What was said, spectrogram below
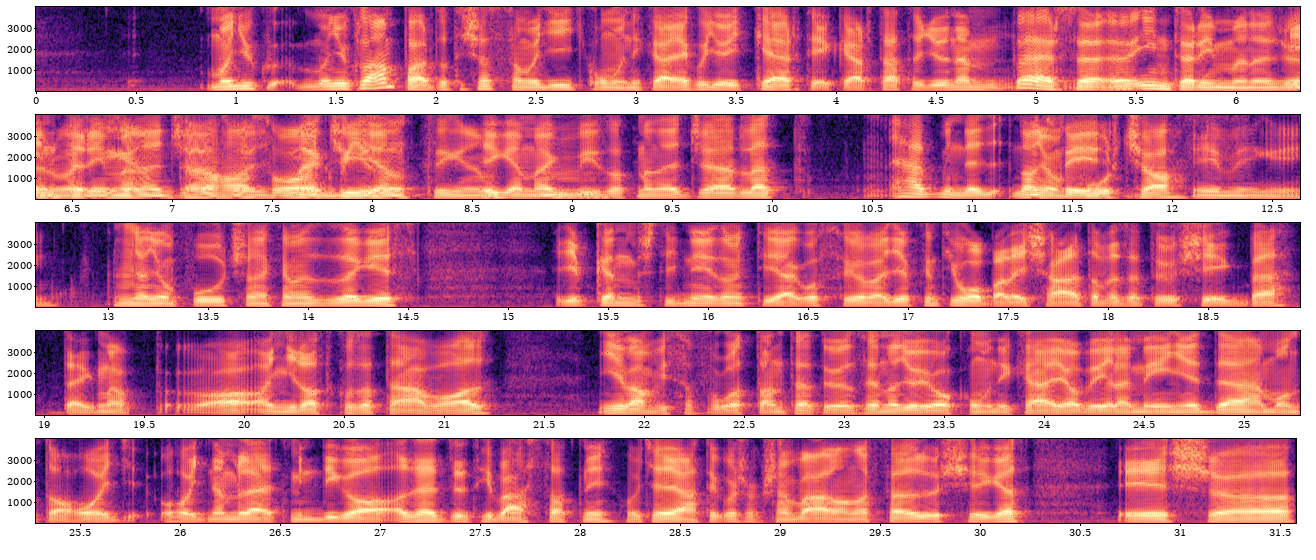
mondjuk, mondjuk Lampardot is azt hiszem, hogy így kommunikálják, hogy ő egy kertéker, tehát hogy ő nem... Persze, interim menedzser. Interim menedzser, ha szóval megbízott, igen. Igen, igen megbízott mm. menedzser lett. Hát mindegy, nagyon hát furcsa. Év végéig. Nagyon furcsa nekem ez az egész. Egyébként most így nézem, hogy Tiago Silva egyébként jól bele is állt a vezetőségbe tegnap a, a nyilatkozatával. Nyilván visszafogottan, tehát ő azért nagyon jól kommunikálja a véleményét, de elmondta, hogy, hogy nem lehet mindig a, az edzőt hibáztatni, hogyha a játékosok sem vállalnak felelősséget, és uh,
